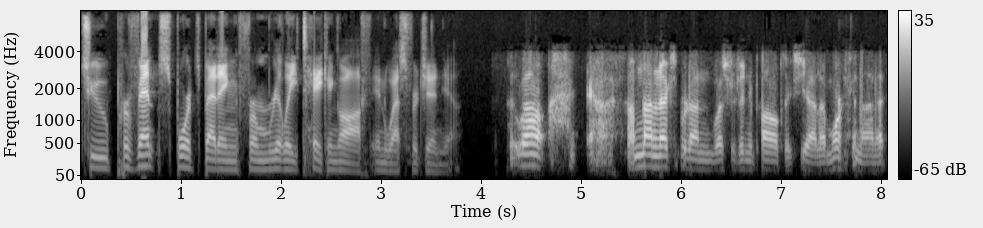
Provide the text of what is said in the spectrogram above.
to prevent sports betting from really taking off in West Virginia? Well, I'm not an expert on West Virginia politics yet. I'm working on it.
